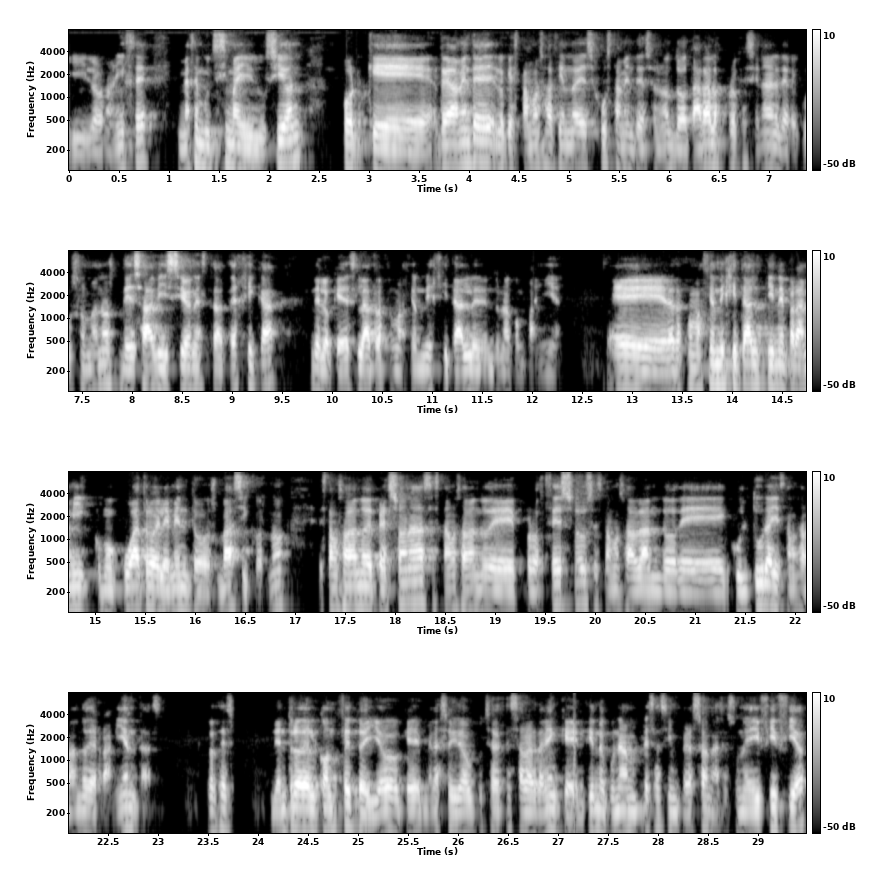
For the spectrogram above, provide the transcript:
y lo organice. Me hace muchísima ilusión porque realmente lo que estamos haciendo es justamente eso, ¿no? Dotar a los profesionales de recursos humanos de esa visión estratégica de lo que es la transformación digital de, una compañía. Eh, la transformación digital tiene para mí como cuatro elementos básicos, ¿no? Estamos hablando de personas, estamos hablando de procesos, estamos hablando de cultura y estamos hablando de herramientas. Entonces, dentro del concepto, y yo que me lo has oído muchas veces hablar también, que entiendo que una empresa sin personas es un edificio,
